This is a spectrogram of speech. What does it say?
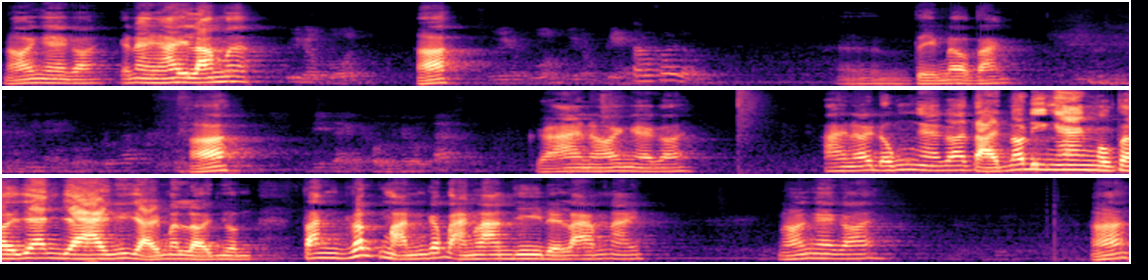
Nói nghe coi cái này hay lắm á. Hả Ờ, tiền đâu tăng? Hả? Rồi ai nói nghe coi. Ai nói đúng nghe coi. Tại nó đi ngang một thời gian dài như vậy mà lợi nhuận tăng rất mạnh. Các bạn làm gì để làm cái này? Nói nghe coi. Hả?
